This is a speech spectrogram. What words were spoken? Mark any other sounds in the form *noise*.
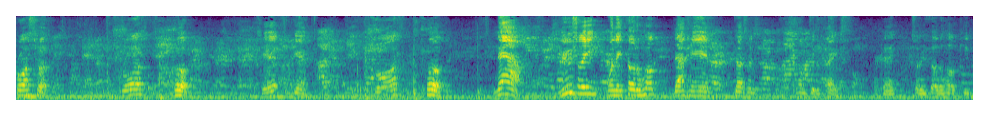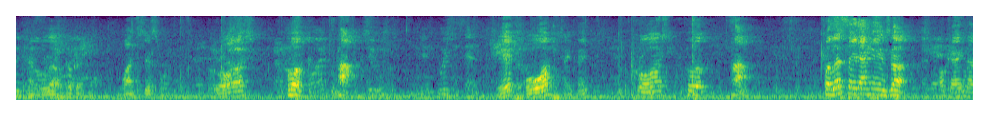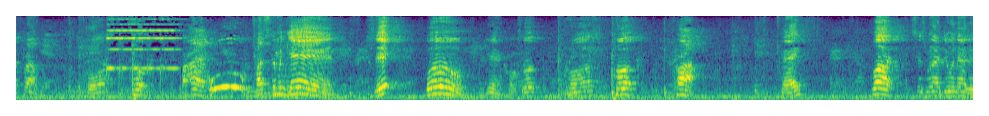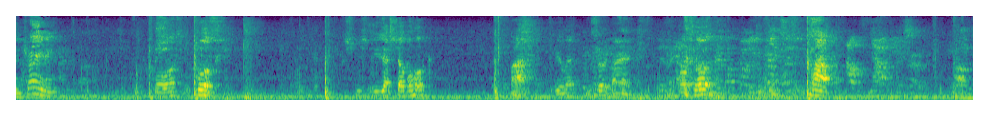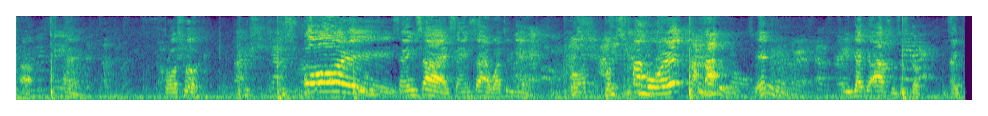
cross hook, cross hook. See it? Again. Cross hook. Now, usually when they throw the hook, that hand doesn't come to the face. Okay? So they throw the hook, keep it kind of low. Okay. Watch this one. Cross, hook, pop. Hit, or, same thing. Cross, hook, pop. But let's say that hand's up. Okay, not a problem. Hook, bang. Ooh, touch them again. Sit, boom. Again, cross hook, cross, hook, pop. Okay? But since we're not doing that in training, cross, hook. Use that shovel hook. Ah, feel that? Yes, sir. Bang. Cross hook. Pop. Pop, pop. Bang. Cross hook. Boy! Same side, same side. Watch it again. Cross hook. Boy. Oh, pop, eh. pop. That's *laughs* it. So you got your options. Let's go. Thank you.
